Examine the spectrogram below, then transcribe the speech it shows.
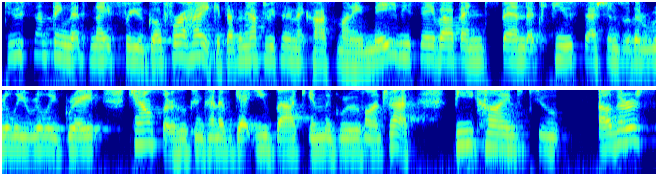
do something that's nice for you. Go for a hike. It doesn't have to be something that costs money. Maybe save up and spend a few sessions with a really, really great counselor who can kind of get you back in the groove on track. Be kind to others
